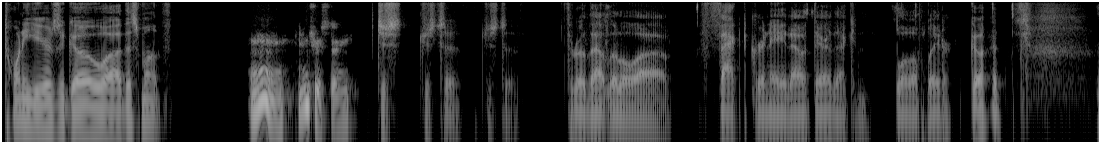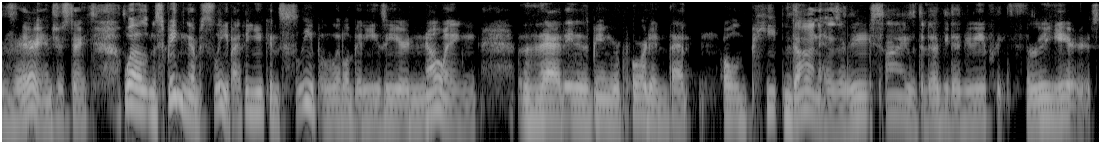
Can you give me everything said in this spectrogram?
20 years ago uh, this month. Mm, interesting. Just, just to, just to throw that little uh, fact grenade out there that can blow up later. Go ahead. Very interesting. Well, speaking of sleep, I think you can sleep a little bit easier knowing that it is being reported that old Pete Dunne has re-signed with the WWE for three years.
